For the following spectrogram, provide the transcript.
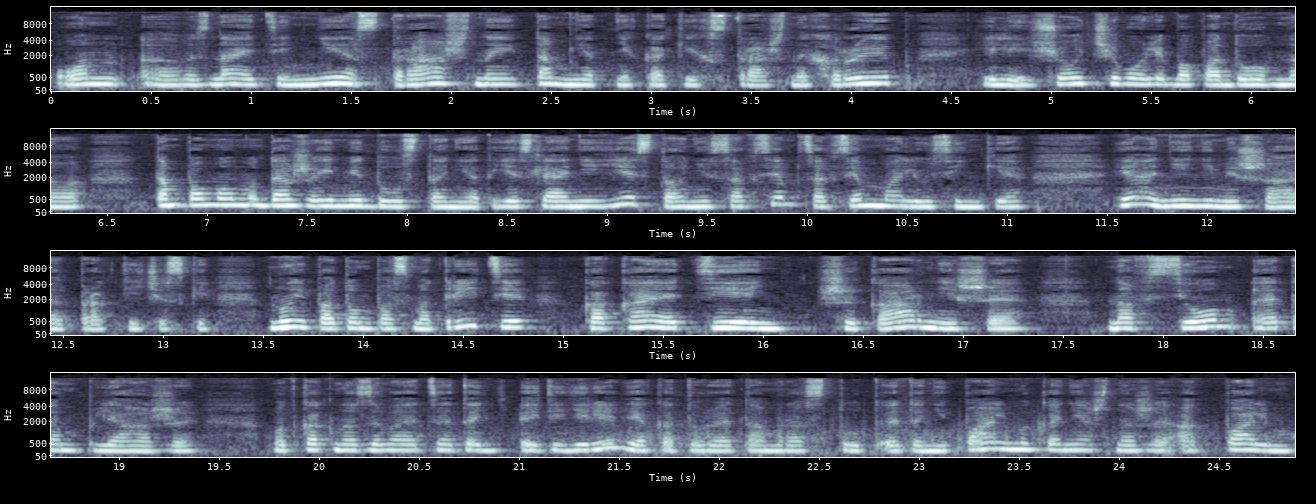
он, э, вы знаете, не страшный, там нет никаких страшных рыб или еще чего-либо подобного. Там, по-моему, даже и медуз-то нет. Если они есть, то они совсем-совсем малюсенькие, и они не мешают практически. Ну и потом посмотрите, какая тень шикарнейшая на всем этом пляже. Вот как называются это, эти деревья, которые там растут. Это не пальмы, конечно же, от пальм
